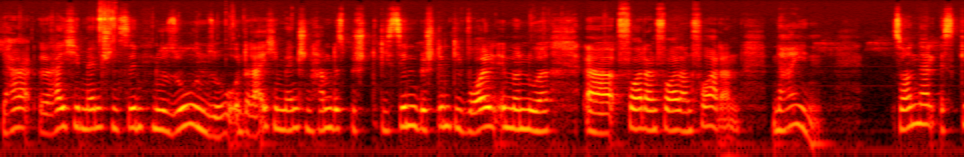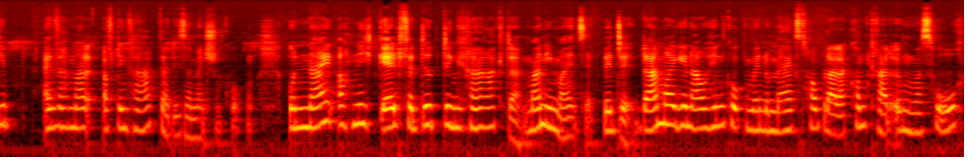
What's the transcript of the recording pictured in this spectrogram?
ja, reiche Menschen sind nur so und so und reiche Menschen haben das, die sind bestimmt, die wollen immer nur äh, fordern, fordern, fordern. Nein, sondern es gibt einfach mal auf den Charakter dieser Menschen gucken. Und nein, auch nicht Geld verdirbt den Charakter. Money Mindset, bitte. Da mal genau hingucken, wenn du merkst, hoppla, da kommt gerade irgendwas hoch.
